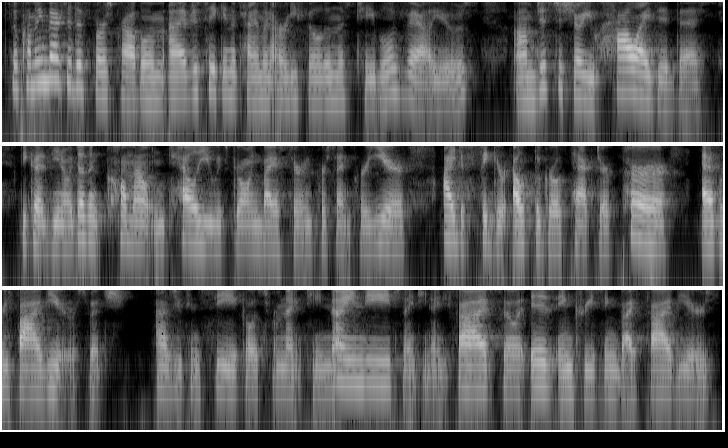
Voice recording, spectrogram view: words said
So coming back to this first problem, I've just taken the time and already filled in this table of values um, just to show you how I did this because you know it doesn't come out and tell you it's growing by a certain percent per year. I had to figure out the growth factor per every five years, which as you can see, it goes from 1990 to 1995, so it is increasing by five years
